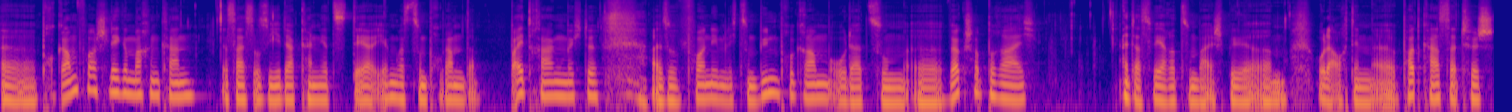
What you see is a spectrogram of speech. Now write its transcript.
äh, Programmvorschläge machen kann. Das heißt also, jeder kann jetzt, der irgendwas zum Programm da beitragen möchte, also vornehmlich zum Bühnenprogramm oder zum Workshop-Bereich, das wäre zum Beispiel, ähm, oder auch dem äh, Podcaster-Tisch,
